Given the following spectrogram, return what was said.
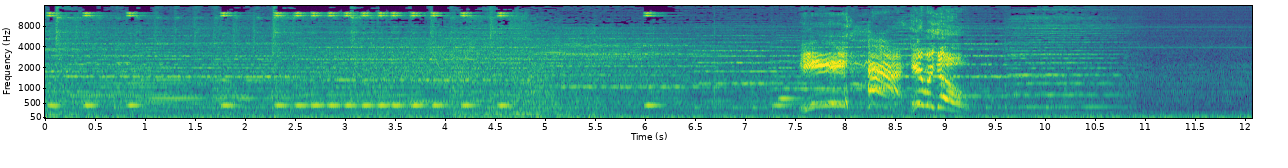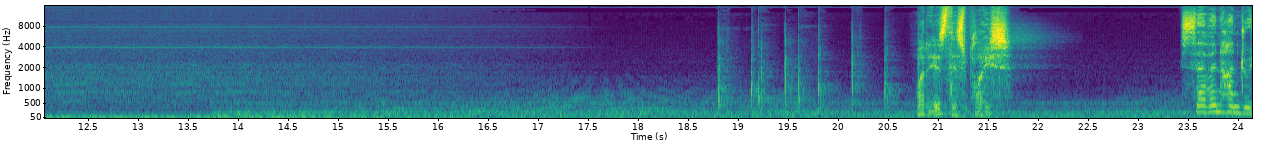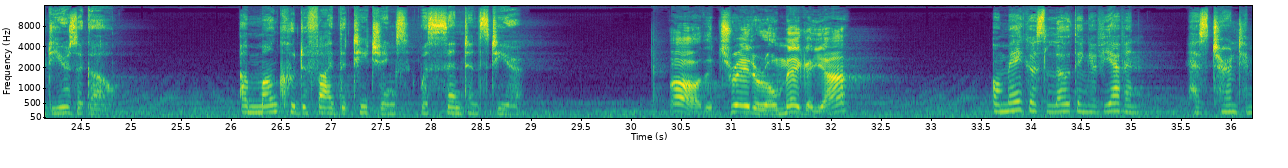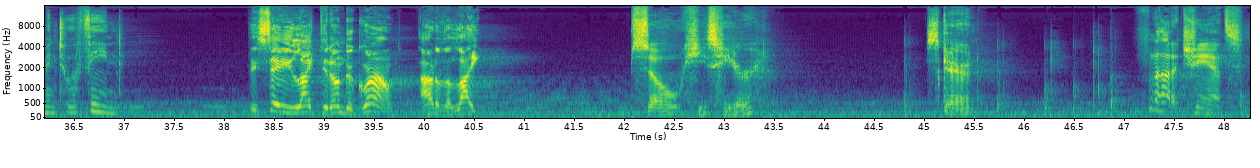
Here we go! What is this place? 700 years ago, a monk who defied the teachings was sentenced here. Oh, the traitor Omega, yeah? Omega's loathing of Yevon has turned him into a fiend. They say he liked it underground, out of the light. So, he's here? Scared? Not a chance.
